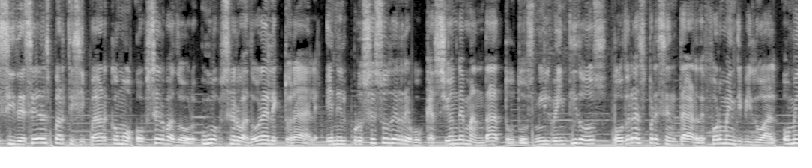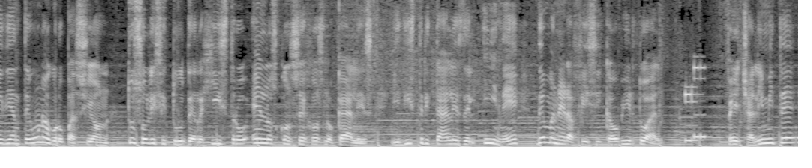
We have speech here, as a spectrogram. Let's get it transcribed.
Si deseas participar como observador u observadora electoral en el proceso de revocación de mandato 2022, podrás presentar de forma individual o mediante una agrupación tu solicitud de registro en los consejos locales y distritales del INE de manera física o virtual. Fecha límite,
